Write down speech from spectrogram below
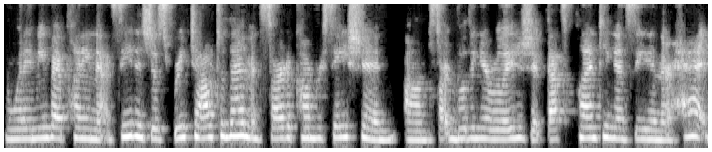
And what I mean by planting that seed is just reach out to them and start a conversation, um, start building a relationship. That's planting a seed in their head.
